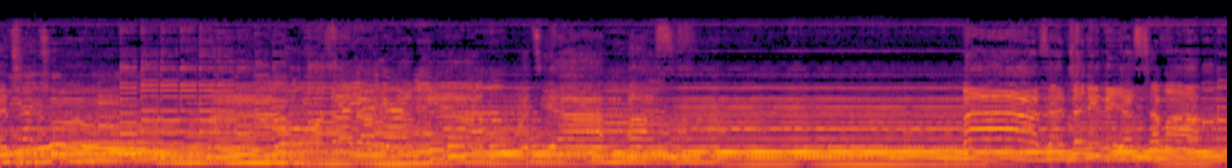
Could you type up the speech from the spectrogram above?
Jesus, 那么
